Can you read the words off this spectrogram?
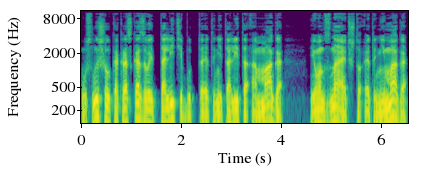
Услышал, как рассказывает Талите, будто это не Талита, а мага, и он знает, что это не мага,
